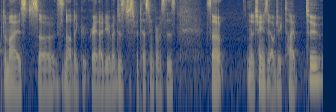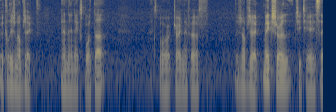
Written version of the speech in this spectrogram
optimized, so this is not a great idea, but just, just for testing purposes. So I'm to change the object type to a collision object and then export that. Export DragonFF collision object. Make sure that GTA SA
